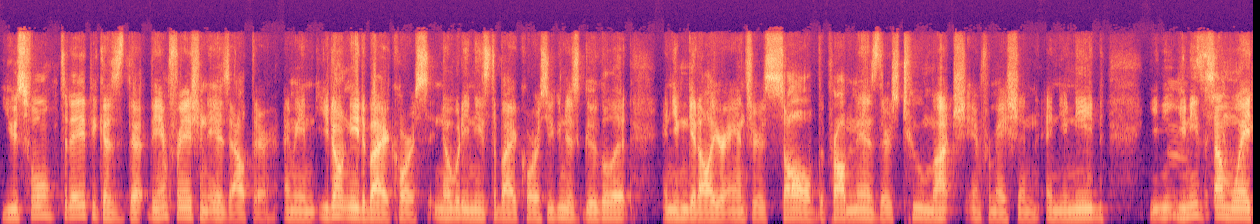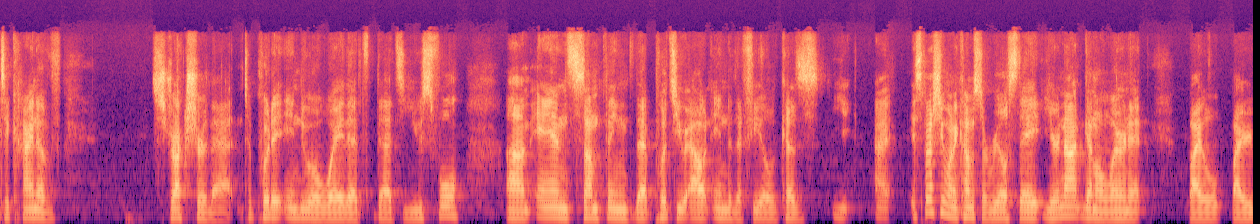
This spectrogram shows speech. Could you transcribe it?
useful today because the, the information is out there. I mean, you don't need to buy a course. Nobody needs to buy a course. You can just Google it and you can get all your answers solved. The problem is there's too much information and you need you, mm, you need some way to kind of structure that to put it into a way that's that's useful um, and something that puts you out into the field because especially when it comes to real estate you're not going to learn it by by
